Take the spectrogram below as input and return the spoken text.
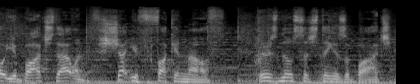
Oh, you botched that one. Shut your fucking mouth. There is no such thing as a botch.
